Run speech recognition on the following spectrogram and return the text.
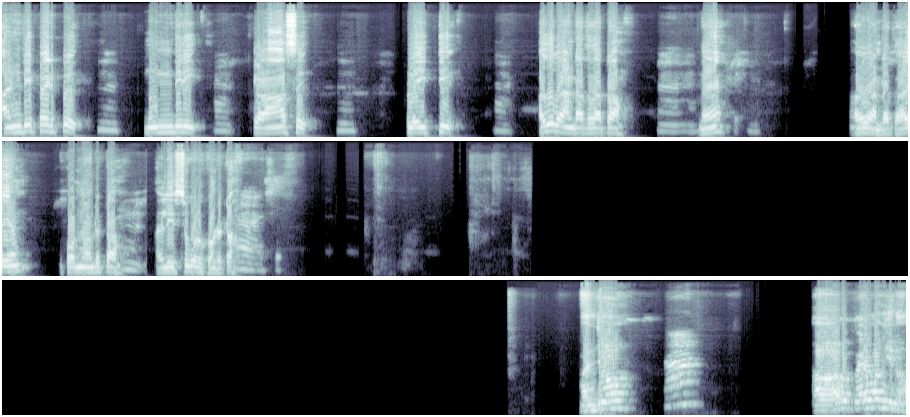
അണ്ടിപ്പരിപ്പ് മുന്തിരി ഗ്ലാസ് പ്ലേറ്റ്. അത് വേണ്ടാത്ത കേട്ടോ ആ, ഏ? അത് വേണ്ടാത്ത അത് ഞാൻ കൊണ്ടുകൊണ്ടിട്ടോ ലിസ്റ്റ് കൊടുക്കണ്ട മഞ്ജു ആ. പേര് വന്നീനോ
